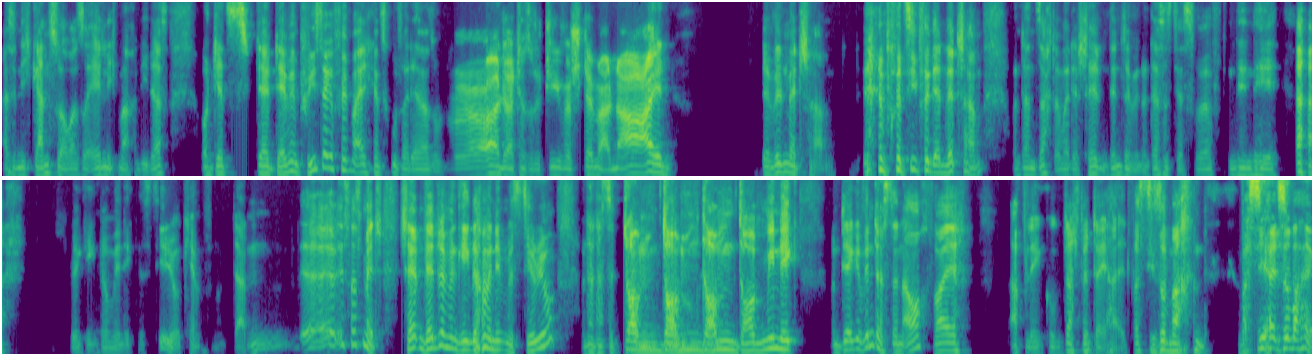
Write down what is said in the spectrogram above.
Also nicht ganz so, aber so ähnlich machen die das. Und jetzt, der Damien Priest, der gefällt mir eigentlich ganz gut, weil der so, der hat ja so eine tiefe Stimme, nein. Der will ein Match haben. im Prinzip will der ein Match haben. Und dann sagt aber der Sheldon Benjamin, und das ist der Swerve, nee, nee, ich will gegen Dominic Mysterio kämpfen. Und dann äh, ist was mit. Shelton Benjamin gegen Dominic Mysterio und dann hast du Dom, Dom, Dom, Dominic. Und der gewinnt das dann auch, weil Ablenkung, das wird der halt, was die so machen. Was die halt so machen.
